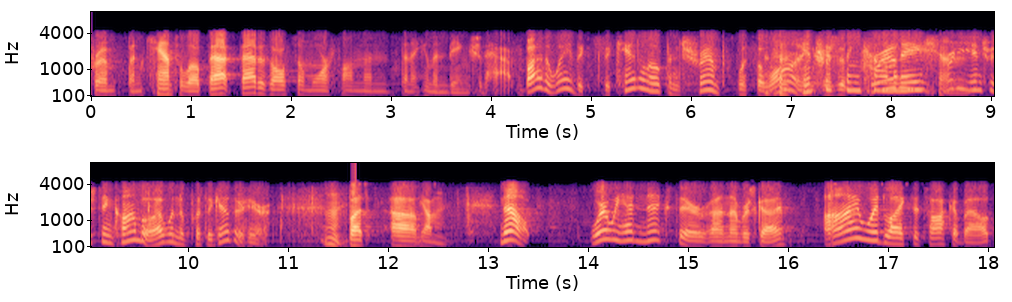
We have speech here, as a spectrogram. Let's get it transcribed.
shrimp and cantaloupe, that that is also more fun than than a human being should have. By the way, the the cantaloupe and shrimp with the wine interesting is a pretty, combination. pretty interesting combo. I wouldn't have put together here. Mm. But um, Yum. Now, where are we heading next there, uh, Numbers Guy? I would like to talk about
